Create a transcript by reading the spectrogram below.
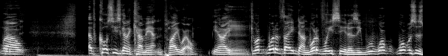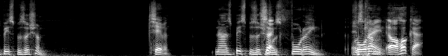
Well, of course he's going to come out and play well. You know, Hmm. what, what have they done? What have we said? Is he what, what was his best position? seven. No, his best position Six. was fourteen. 14. Oh, hooker.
